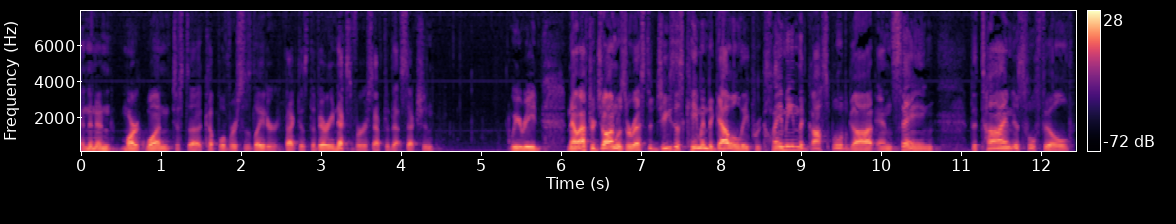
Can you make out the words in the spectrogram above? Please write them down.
And then in Mark 1, just a couple verses later, in fact, it's the very next verse after that section, we read Now, after John was arrested, Jesus came into Galilee proclaiming the gospel of God and saying, The time is fulfilled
